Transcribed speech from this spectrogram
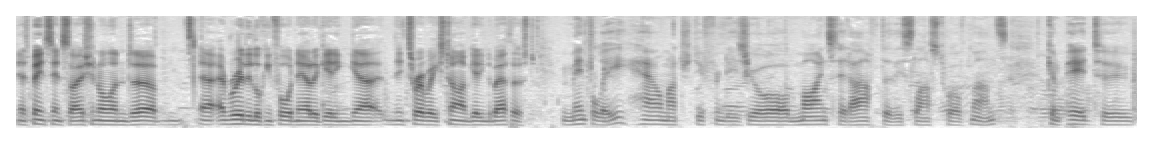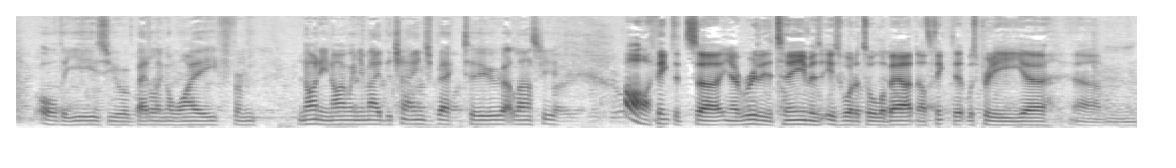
it's been been sensational, and uh, uh, really looking forward now to getting uh, in three weeks' time getting to Bathurst. Mentally, how much different is your mindset after this last 12 months compared to all the years you were battling away from 99 when you made the change back to uh, last year? Oh, I think that's uh, you know really the team is, is what it's all about, and I think that was pretty. Uh, um,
